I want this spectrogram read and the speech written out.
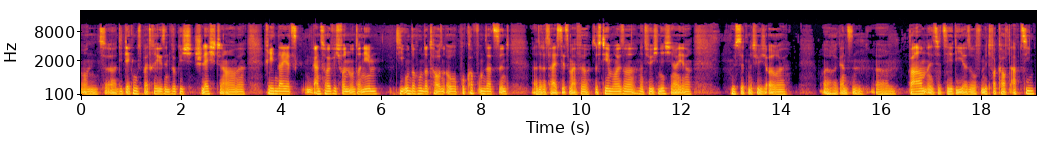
und äh, die Deckungsbeiträge sind wirklich schlecht. Aber wir reden da jetzt ganz häufig von Unternehmen, die unter 100.000 Euro pro Kopf Umsatz sind. Also das heißt jetzt mal für Systemhäuser natürlich nicht. Ja, ihr müsstet natürlich eure eure ganzen ähm, Waren etc., die ihr so mitverkauft, abziehen.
